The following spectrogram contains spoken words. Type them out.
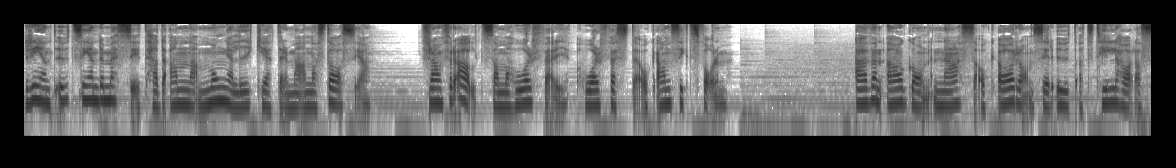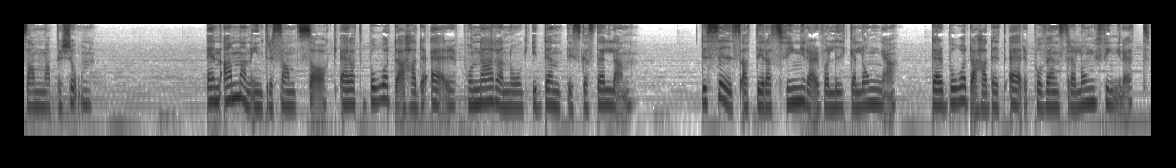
Rent utseendemässigt hade Anna många likheter med Anastasia Framför allt samma hårfärg, hårfäste och ansiktsform. Även ögon, näsa och öron ser ut att tillhöra samma person. En annan intressant sak är att båda hade ärr på nära nog identiska ställen. Det sägs att deras fingrar var lika långa, där båda hade ett ärr på vänstra långfingret.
